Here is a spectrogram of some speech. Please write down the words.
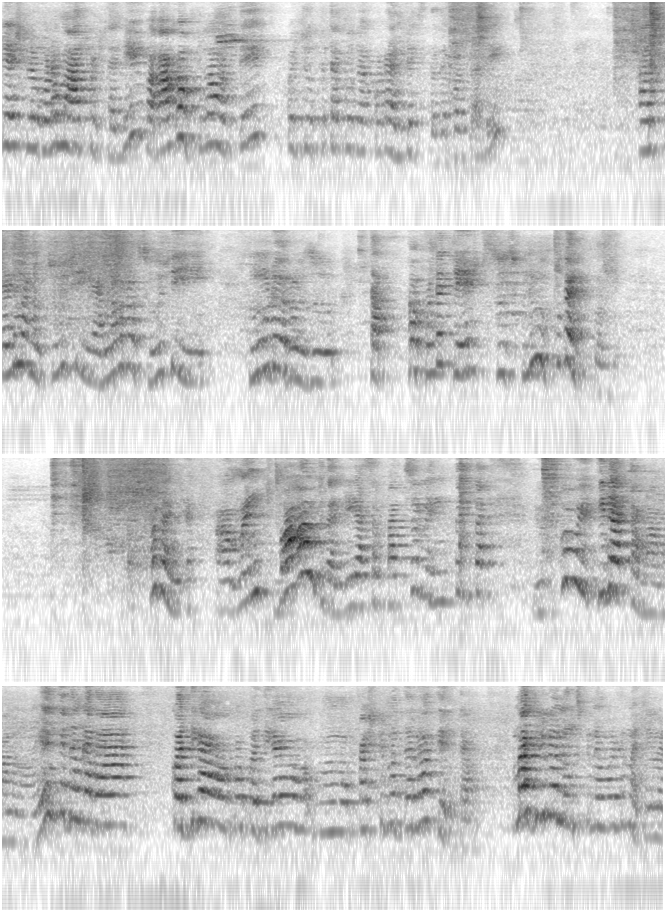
టేస్ట్లో కూడా మార్పు ఉంటుంది బాగా ఉప్పుగా ఉంటే కొంచెం ఉప్పు తక్కువగా కూడా అనిపిస్తుంది ఒక్కొక్కసారి. అందుకని మనం చూసి అన్నంలో చూసి మూడో రోజు తప్పకుండా టేస్ట్ చూసుకుని ఉప్పు కలుపుకోండి. తప్పదండి మంచి బాగుంటుందండి. అసలు పచ్చళ్ళు ఇంత ఎక్కువ తినేస్తామా మనం? ఏం తిన్నాం కదా? కొద్దిగా ఒక కొద్దిగా ఫస్ట్ ముద్దలో తింటాం. మధ్యలో నంచుకునే వాళ్ళు మధ్యలో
